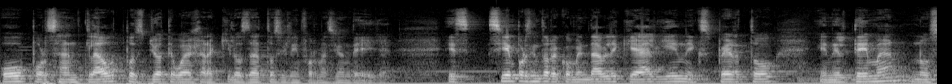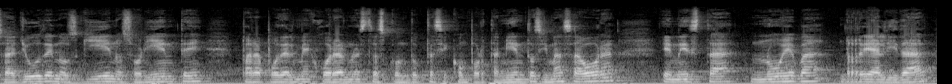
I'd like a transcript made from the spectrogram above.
o por SoundCloud, pues yo te voy a dejar aquí los datos y la información de ella. Es 100% recomendable que alguien experto en el tema nos ayude, nos guíe, nos oriente para poder mejorar nuestras conductas y comportamientos y más ahora en esta nueva realidad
